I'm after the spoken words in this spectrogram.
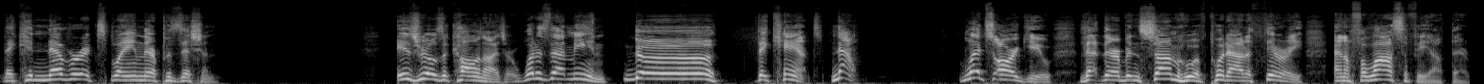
They can never explain their position. Israel's a colonizer. What does that mean? Duh! They can't. Now, let's argue that there have been some who have put out a theory and a philosophy out there.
